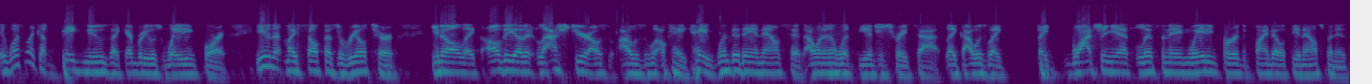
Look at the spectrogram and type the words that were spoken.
it wasn't like a big news like everybody was waiting for it. Even that myself as a realtor, you know, like all the other last year, I was, I was, okay, hey, when did they announce it? I want to know what the interest rate's at. Like, I was like, like watching it, listening, waiting for to find out what the announcement is.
